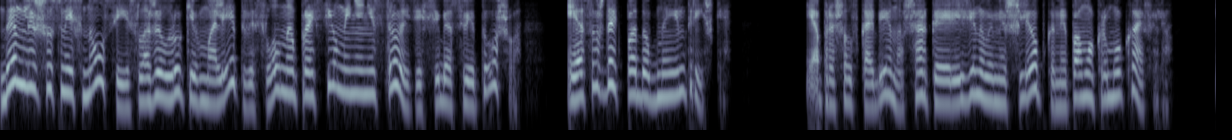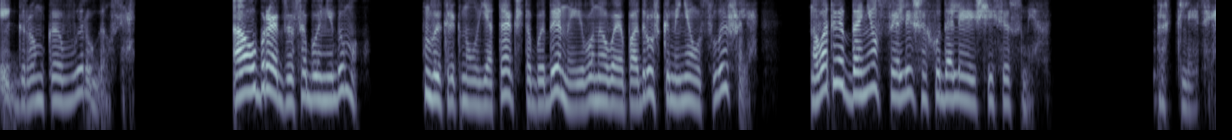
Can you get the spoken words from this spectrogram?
Дэн лишь усмехнулся и сложил руки в молитве, словно просил меня не строить из себя святошу и осуждать подобные интрижки. Я прошел в кабину, шаркая резиновыми шлепками по мокрому кафелю, и громко выругался. А убрать за собой не думал. Выкрикнул я так, чтобы Дэн и его новая подружка меня услышали, но в ответ донесся лишь их удаляющийся смех. Проклятие.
